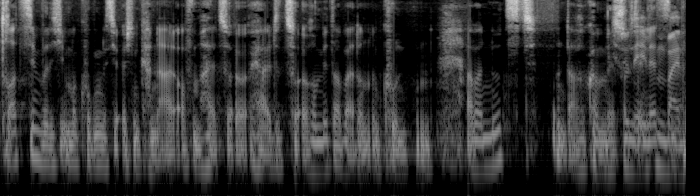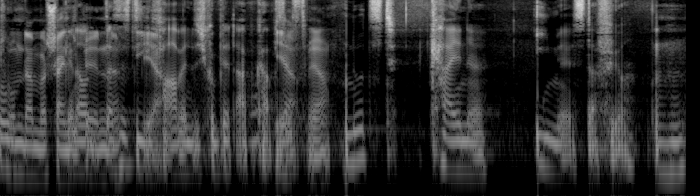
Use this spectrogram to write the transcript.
Trotzdem würde ich immer gucken, dass ihr euch einen Kanal offen haltet zu, haltet zu euren Mitarbeitern und Kunden. Aber nutzt und da kommen wir so ein Elfenbeinturm dann wahrscheinlich. Genau, bilden, das ist die ja. Gefahr, wenn du dich komplett abkapselst. Ja, ja. Nutzt keine E-Mails dafür. Mhm.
